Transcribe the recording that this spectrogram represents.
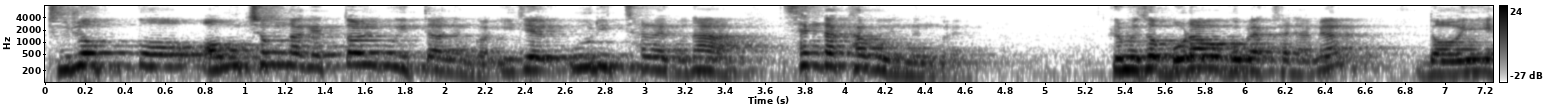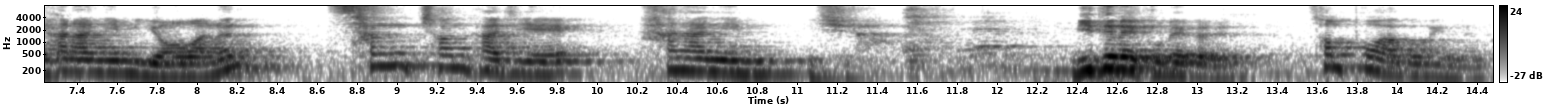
두렵고 엄청나게 떨고 있다는 거. 이제 우리 차례구나 생각하고 있는 거예요. 그러면서 뭐라고 고백하냐면 너희 하나님 여호와는 상천하지의 하나님이시라. 믿음의 고백을 선포하고 있는 거예요.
